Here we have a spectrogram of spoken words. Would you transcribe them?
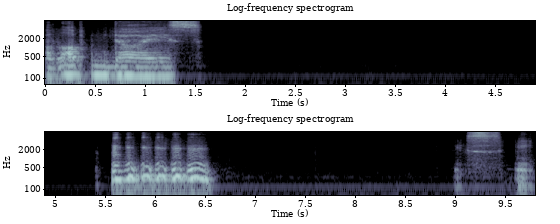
Level up. Nice. Let's see.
